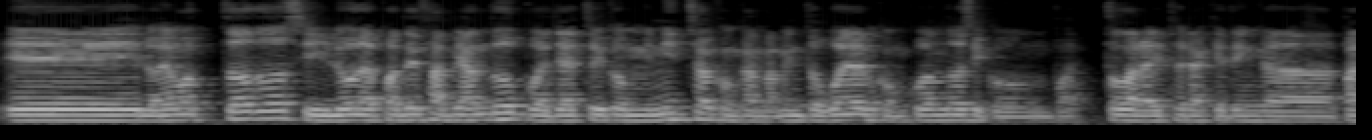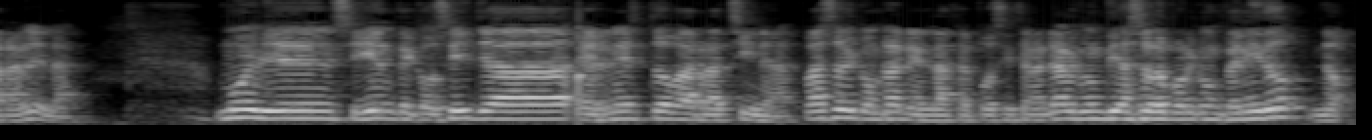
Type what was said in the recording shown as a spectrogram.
eh, lo vemos todos y luego después de zapeando pues ya estoy con mis nichos, con campamento web, con condos y con pues, todas las historias que tenga paralelas. Muy bien, siguiente cosilla, Ernesto Barrachina. ¿Paso de comprar enlaces? ¿Posicionaré algún día solo por contenido? No.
